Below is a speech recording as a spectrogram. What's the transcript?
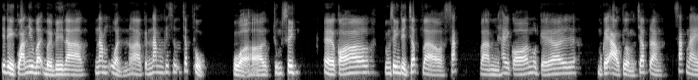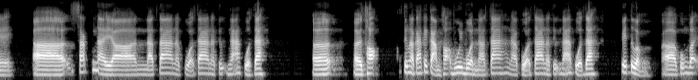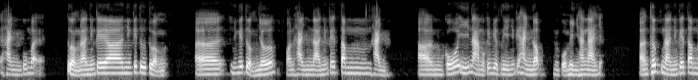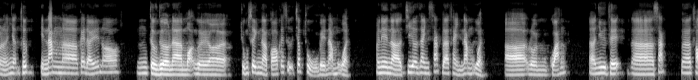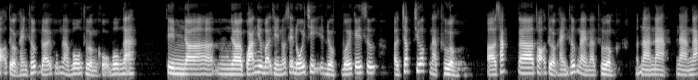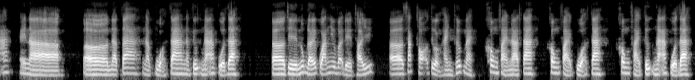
Thế thì quán như vậy bởi vì là năm uẩn nó là cái năm cái sự chấp thủ của ờ, chúng sinh. Để có chúng sinh thì chấp vào sắc và mình hay có một cái một cái ảo tưởng chấp rằng sắc này à, sắc này à, là ta là của ta là tự ngã của ta. À, à, thọ tức là các cái cảm thọ vui buồn là ta là của ta là tự ngã của ta. Cái tưởng uh, cũng vậy hành cũng vậy. Tưởng là những cái uh, những cái tư tưởng uh, những cái tưởng nhớ. Còn hành là những cái tâm hành. Uh, cố ý làm một cái việc gì những cái hành động của mình hàng ngày. Uh, thức là những cái tâm mà nó nhận thức. Thì năm uh, cái đấy nó ừ, thường thường là mọi người uh, chúng sinh là có cái sự chấp thủ về năm uẩn. Cho nên là chia danh sắc ra thành năm uẩn à, rồi quán à, như thế à, sắc à, thọ tưởng hành thức đấy cũng là vô thường khổ vô ngã. Thì nhờ, nhờ quán như vậy thì nó sẽ đối trị được với cái sự uh, chấp trước là thường. Uh, sắc uh, thọ tưởng hành thức này là thường là nạc là ngã hay là uh, là ta là của ta là tự ngã của ta. Uh, thì lúc đấy quán như vậy để thấy uh, sắc thọ tưởng hành thức này không phải là ta không phải của ta không phải tự ngã của ta.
